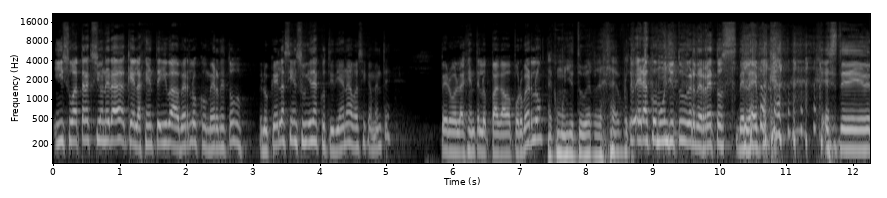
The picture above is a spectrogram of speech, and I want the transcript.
Y su atracción era que la gente iba a verlo comer de todo. Lo que él hacía en su vida cotidiana, básicamente. Pero la gente lo pagaba por verlo. Era como un youtuber de la época. Era como un youtuber de retos de la época. este,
